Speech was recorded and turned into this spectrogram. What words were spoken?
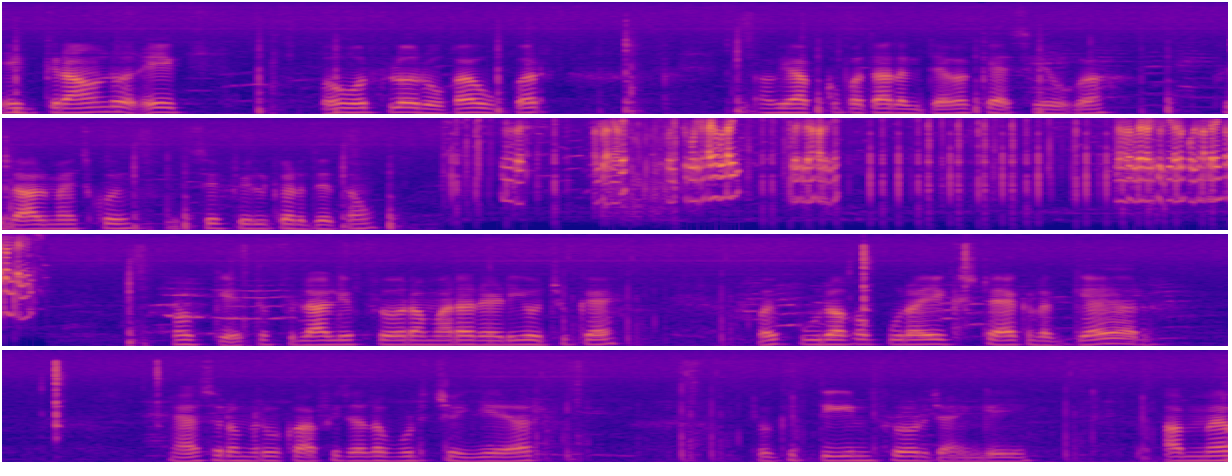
एक ग्राउंड और एक ओवरफ्लोर होगा ऊपर। अभी आपको पता लग जाएगा कैसे होगा। फ़िलहाल मैं इसको इससे फिल कर देता हूँ। ओके तो फ़िलहाल ये फ्लोर हमारा रेडी हो चुका है। भाई, पूरा का पूरा एक स्टैक लग गया यार। ऐसे तो मेरे को काफ़ी ज़्यादा वुड चाहिए यार, क्योंकि तीन फ्लोर जाएँगे ये। अब मैं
